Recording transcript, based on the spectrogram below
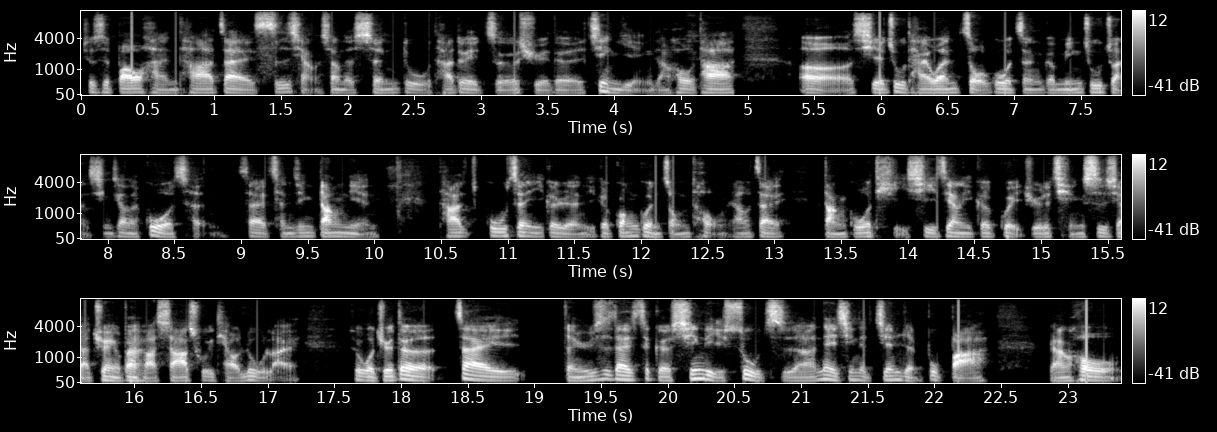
就是包含他在思想上的深度，他对哲学的浸淫，然后他呃协助台湾走过整个民主转型这样的过程，在曾经当年他孤身一个人一个光棍总统，然后在党国体系这样一个诡谲的情势下，居然有办法杀出一条路来，所以我觉得在等于是在这个心理素质啊、内心的坚韧不拔，然后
